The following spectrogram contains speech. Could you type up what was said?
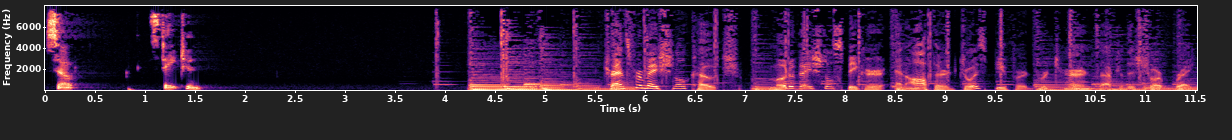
So stay tuned. Transformational coach, motivational speaker, and author Joyce Buford returns after this short break.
